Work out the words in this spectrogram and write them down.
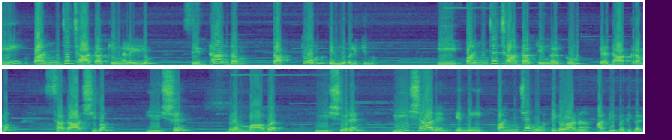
ഈ പഞ്ചചാതാക്യങ്ങളെയും സിദ്ധാന്തം തത്വം എന്ന് വിളിക്കുന്നു. ഈ പഞ്ചചാതാക്യങ്ങൾക്കും യഥാക്രമം സദാശിവം ഈശൻ ബ്രഹ്മാവ് ഈശ്വരൻ ഈശാനൻ എന്നീ പഞ്ചമൂർത്തികളാണ് അധിപതികൾ.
